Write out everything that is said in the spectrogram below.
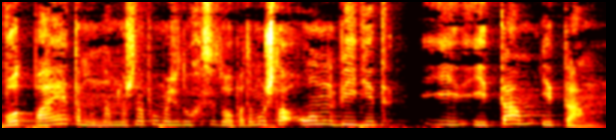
вот поэтому нам нужна помощь Духа Святого, потому что Он видит и, и там, и там.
